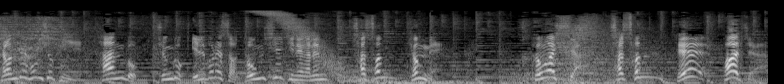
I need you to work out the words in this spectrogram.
현대 홈쇼핑이 한국, 중국, 일본에서 동시에 진행하는 차선 경매. 동아시아 차선 대바자.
